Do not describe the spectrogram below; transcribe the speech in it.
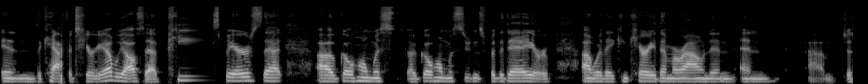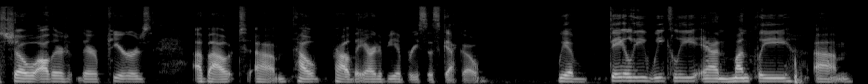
in the cafeteria. We also have peace bears that uh, go home with uh, go home with students for the day, or uh, where they can carry them around and and um, just show all their their peers about um, how proud they are to be a Brisas gecko. We have daily, weekly, and monthly um,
